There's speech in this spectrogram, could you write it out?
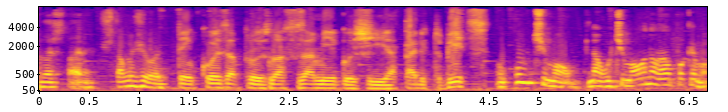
da história. Estamos de olho. Tem coisa para os nossos amigos de Atari 2-bits? O Ultimon. Não, o Ultimon não é um Pokémon.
